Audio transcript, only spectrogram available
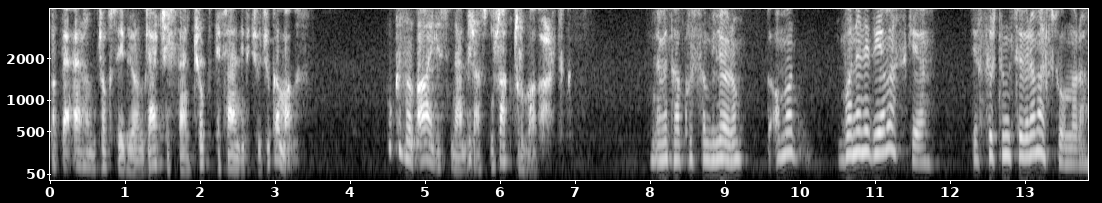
Bak ben Erhan'ı çok seviyorum. Gerçekten çok efendi bir çocuk ama... ...bu kızın ailesinden biraz uzak durmalı artık. Evet haklısın biliyorum. Ama bana ne diyemez ki? Ya sırtını çeviremez ki onlara.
